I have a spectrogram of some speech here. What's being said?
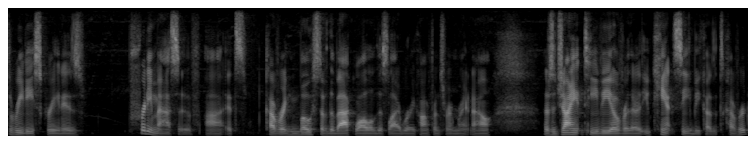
3D screen is pretty massive. Uh, it's covering most of the back wall of this library conference room right now. There's a giant TV over there that you can't see because it's covered.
